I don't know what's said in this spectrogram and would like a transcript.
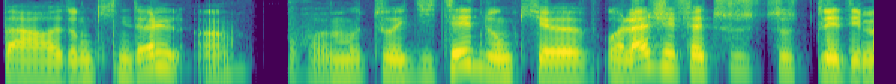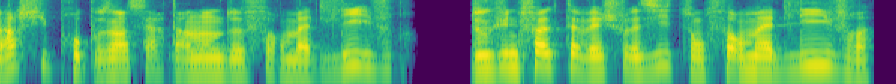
par euh, Kindle, hein, pour m'auto-éditer. Donc, voilà, j'ai fait toutes les démarches. Ils proposent un certain nombre de formats de livres. Donc une fois que tu avais choisi ton format de livre,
